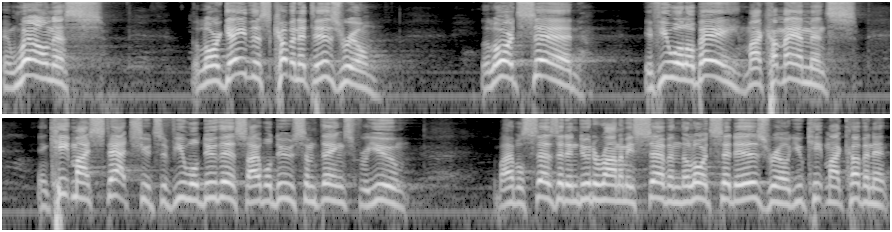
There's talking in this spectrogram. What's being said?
and wellness. The Lord gave this covenant to Israel. The Lord said, If you will obey my commandments and keep my statutes, if you will do this, I will do some things for you. The Bible says it in Deuteronomy 7. The Lord said to Israel, You keep my covenant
